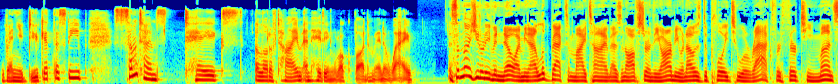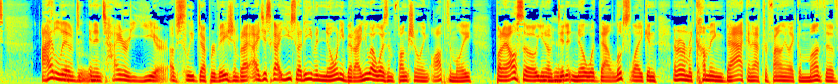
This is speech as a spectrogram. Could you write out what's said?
when you do get the sleep sometimes takes a lot of time and hitting rock bottom in a way. And sometimes you don't even know. I mean, I look back to my time as an officer in the Army when I was deployed to Iraq for 13 months. I lived mm-hmm. an entire year of sleep deprivation, but I, I, just got used to it. I didn't even know any better. I knew I wasn't functioning optimally, but I also, you know, mm-hmm. didn't know what that looks like. And I remember coming back and after finally like a month of,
